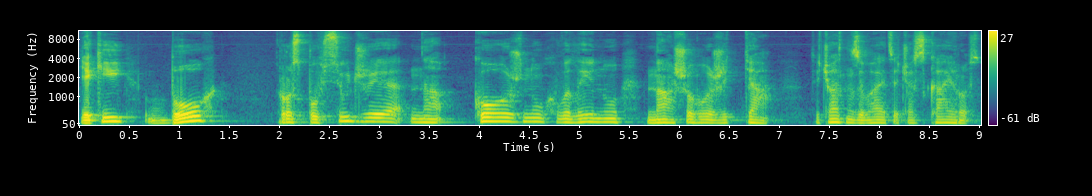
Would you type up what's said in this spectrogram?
який Бог розповсюджує на кожну хвилину нашого життя. Цей час називається час Кайрос,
